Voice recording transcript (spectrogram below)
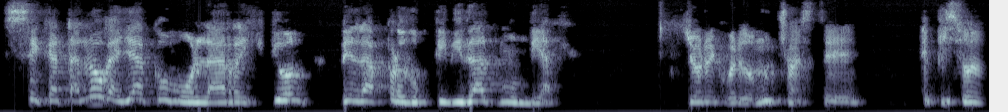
se cataloga ya como la región de la productividad mundial. Yo recuerdo mucho este episodio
